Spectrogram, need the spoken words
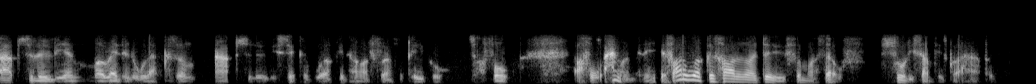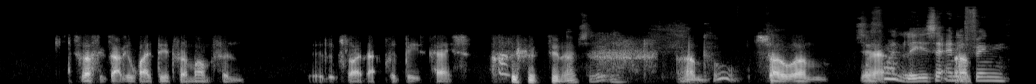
absolutely and my rent and all that because I'm absolutely sick of working hard for other people. So I thought, I thought, hang on a minute, if I work as hard as I do for myself, surely something's got to happen. So that's exactly what I did for a month, and it looks like that could be the case. you know. Absolutely. Um, Cool. so um, So Yeah. finally, is there anything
